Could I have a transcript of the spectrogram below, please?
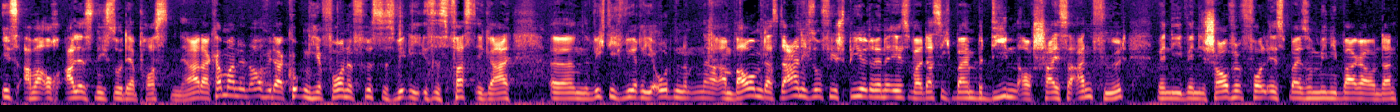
ist aber auch alles nicht so der Posten. Ja, da kann man dann auch wieder gucken. Hier vorne frisst es wirklich, ist es fast egal. Ähm, wichtig wäre hier unten na, am Baum, dass da nicht so viel Spiel drin ist, weil das sich beim Bedienen auch scheiße anfühlt, wenn die, wenn die Schaufel voll ist bei so einem Mini-Bagger und dann,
